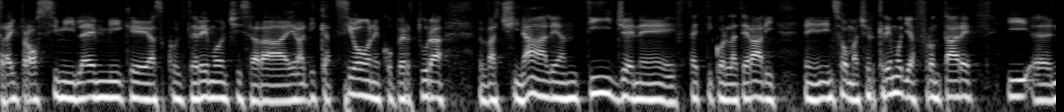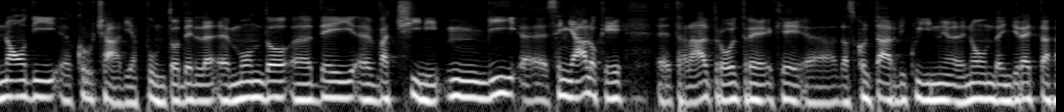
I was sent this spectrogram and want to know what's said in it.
tra i prossimi lemmi che ascolteremo ci sarà eradicazione, copertura vaccinale, antigene, effetti collaterali. Eh, insomma, cercheremo di affrontare i eh, nodi eh, cruciali appunto del mondo dei vaccini. Mm, vi segnalo che eh, tra l'altro oltre che eh, ad ascoltarli qui in, in onda in diretta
